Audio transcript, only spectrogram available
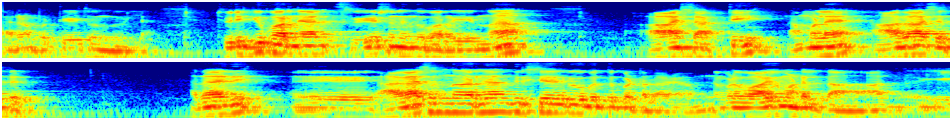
കാരണം പ്രത്യേകിച്ചൊന്നുമില്ല. ചുരുക്കി പറഞ്ഞാൽ ശ്രീകൃഷ്ണൻ എന്ന് പറയുന്ന ആ ശക്തി നമ്മളെ ആകാശത്ത് അതായത് ആകാശം എന്ന് പറഞ്ഞാൽ ദൃശ്യ ദൃശ്യരൂപത്തിൽപ്പെട്ടതാണ്. നമ്മുടെ വായുമണ്ഡലത്താണ് ഈ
